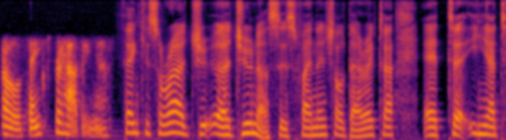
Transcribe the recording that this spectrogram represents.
Oh, thanks for having us. Thank you, Soraya Ju- uh, Joonas is financial director at uh, Inyathelo.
